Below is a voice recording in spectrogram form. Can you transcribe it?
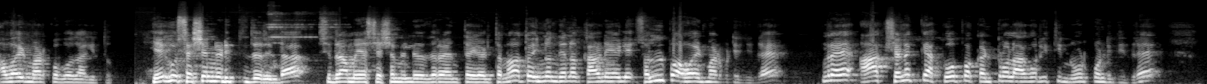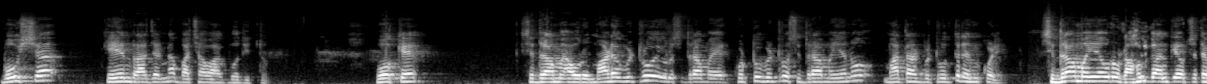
ಅವಾಯ್ಡ್ ಮಾಡ್ಕೋಬೋದಾಗಿತ್ತು. ಹೇಗೂ ಸೆಷನ್ ನಡೀತಿದ್ದರಿಂದ ಸಿದ್ದರಾಮಯ್ಯ ಸೆಷನ್ ಇದ್ದಾರೆ ಅಂತ ಹೇಳ್ತಾನೋ ಅಥವಾ ಇನ್ನೊಂದೇನೋ ಕಾರಣ ಹೇಳಿ ಸ್ವಲ್ಪ ಅವಾಯ್ಡ್ ಮಾಡಿಬಿಟ್ಟಿದ್ದಿದ್ರೆ, ಅಂದರೆ ಆ ಕ್ಷಣಕ್ಕೆ ಆ ಕೋಪ ಕಂಟ್ರೋಲ್ ಆಗೋ ರೀತಿ ನೋಡ್ಕೊಂಡಿದ್ದಿದ್ರೆ ಬಹುಶಃ ಕೆ ಎನ್ ರಾಜಣ್ಣ ಬಚಾವ್ ಆಗ್ಬೋದಿತ್ತು. ಓಕೆ ಸಿದ್ದರಾಮಯ್ಯ ಅವರು ಮಾಡೋಬಿಟ್ರು, ಇವರು ಸಿದ್ದರಾಮಯ್ಯ ಕೊಟ್ಟು ಬಿಟ್ರು ಸಿದ್ದರಾಮಯ್ಯನು ಮಾತಾಡ್ಬಿಟ್ರು ಅಂತ ನೆನ್ಕೊಳ್ಳಿ. ಸಿದ್ದರಾಮಯ್ಯ ಅವರು ರಾಹುಲ್ ಗಾಂಧಿ ಅವ್ರ ಜೊತೆ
